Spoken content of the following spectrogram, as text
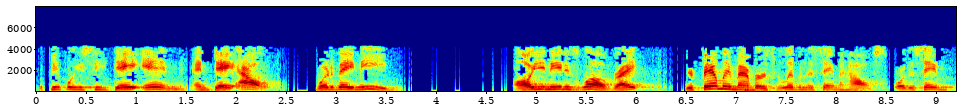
the people you see day in and day out, what do they need? All you need is love, right? Your family members that live in the same house or the same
